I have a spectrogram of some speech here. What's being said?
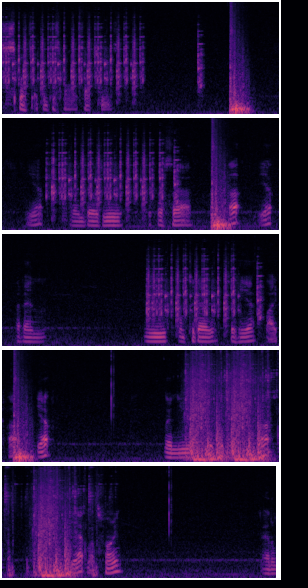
Split it up into smaller sections. Yep. And then build you across there like. Yep. And then you want to go to here like that. Yep. Then you go that. Yep, that's fine and I'm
